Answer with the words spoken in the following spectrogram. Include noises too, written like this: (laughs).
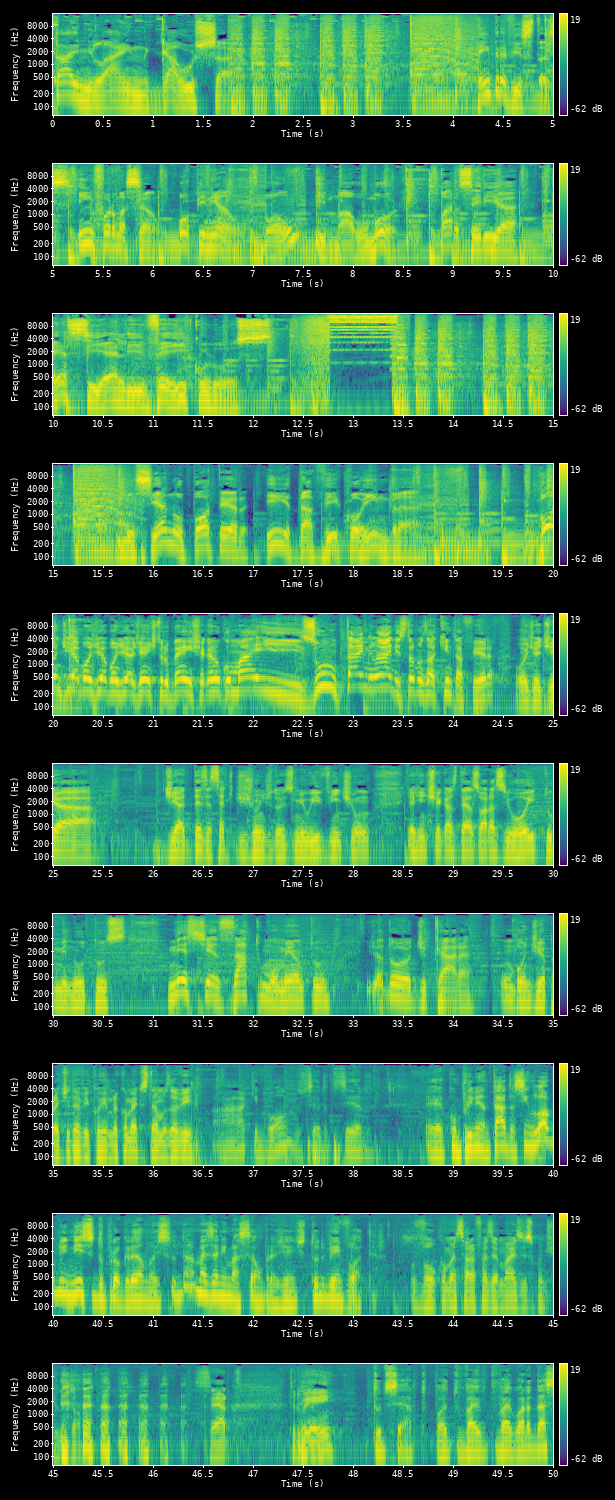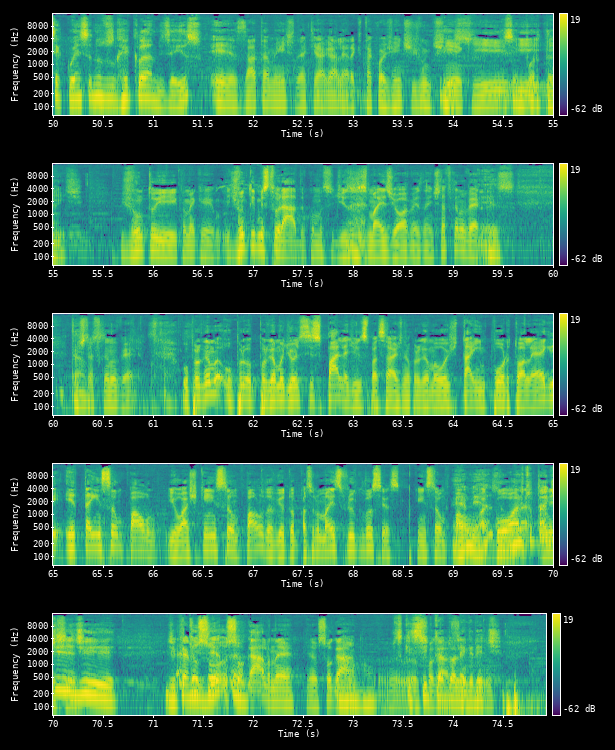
Timeline Gaúcha. Entrevistas, informação, opinião, bom e mau humor. Parceria SL Veículos. Luciano Potter e Davi Coimbra. Bom dia, bom dia, bom dia, gente, tudo bem? Chegando com mais um Timeline. Estamos na quinta-feira. Hoje é dia dia 17 de junho de 2021 e a gente chega às 10 horas e 8 minutos neste exato momento. Já dou de cara um bom dia para ti, Davi Coimbra. Como é que estamos, Davi? Ah, que bom ser, ser é, cumprimentado assim logo no início do programa. Isso dá mais animação pra gente. Tudo bem, vou, Potter? Vou começar a fazer mais isso contigo, então. (laughs) certo? Tudo bem, hein? Tudo certo. Pode, vai, vai agora dar sequência nos reclames, é isso? Exatamente, né? Que é a galera que está com a gente juntinho isso, aqui. Isso é importante. E, junto e como é que junto e misturado, como se diz é. os mais jovens. Né? A gente está ficando velho. Né? Isso. Então, a gente está ficando velho. O programa, o, pro, o, programa de hoje se espalha, diz passagem. Né? O programa hoje está em Porto Alegre e está em São Paulo. E eu acho que em São Paulo, Davi, eu estou passando mais frio que vocês. Porque em São Paulo, é agora. Muito tá nesse... de, de, de é eu, sou, eu sou galo, né? Eu sou galo. Ah, esqueci que é do Alegrete.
